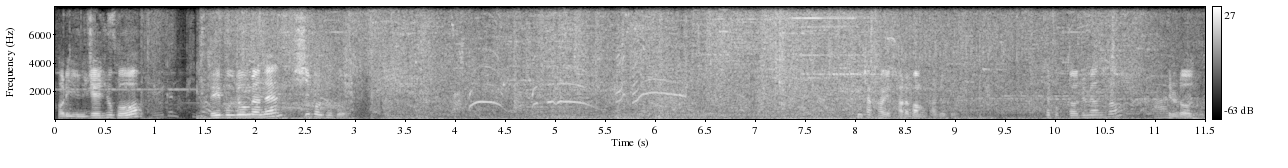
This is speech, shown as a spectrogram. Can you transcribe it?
거리 유지해주고. 웨이브 오면은 씹어주고. 침착하게 가르밤 봐주고. 회복 떠주면서 힐 넣어주고.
